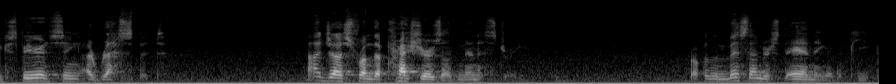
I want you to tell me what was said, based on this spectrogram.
experiencing a respite, not just from the pressures of ministry, but from the misunderstanding of the people.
